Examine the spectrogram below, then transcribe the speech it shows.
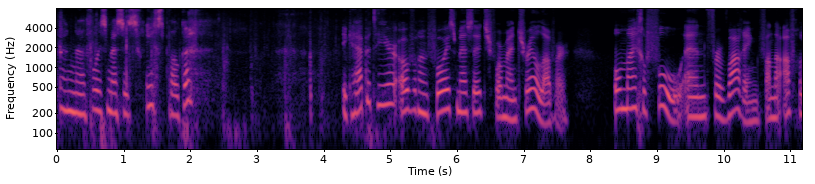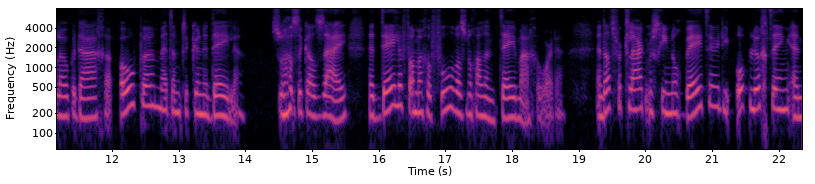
een uh, voice message ingesproken. Ik heb het hier over een voice message voor mijn trail lover. Om mijn gevoel en verwarring van de afgelopen dagen open met hem te kunnen delen. Zoals ik al zei, het delen van mijn gevoel was nogal een thema geworden. En dat verklaart misschien nog beter die opluchting en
